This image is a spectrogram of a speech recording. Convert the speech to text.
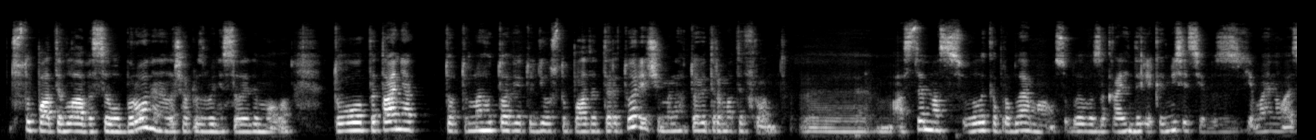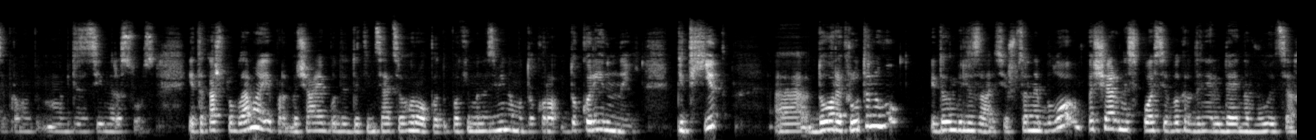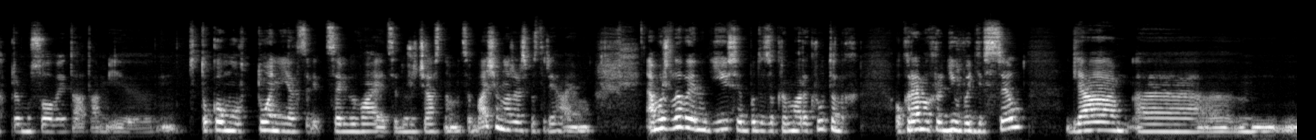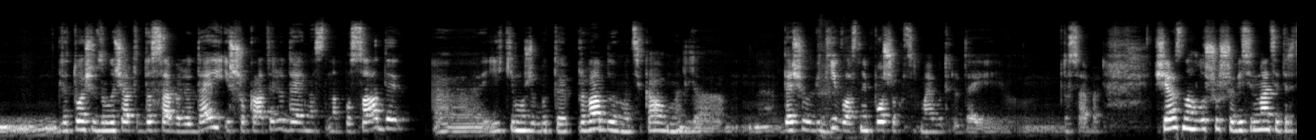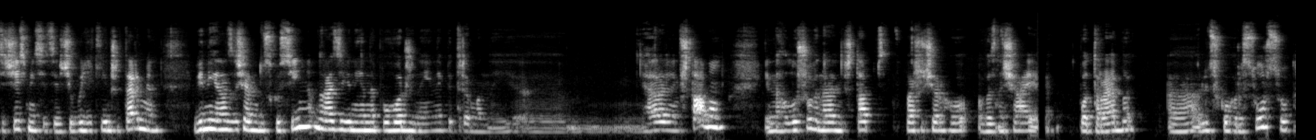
вступати в лави сил оборони, не лише про збройні сили йде мова, то питання. Тобто ми готові тоді уступати території, чи ми не готові тримати фронт. Е, А з цим у нас велика проблема, особливо за крайні декілька місяців. Я маю на увазі про мобілізаційний ресурс. І така ж проблема я передбачаю буде до кінця цього року, допоки ми не змінимо докорінний підхід е, до рекрутингу і до мобілізації. Щоб це не було печерний спосіб викрадення людей на вулицях, примусовий та там і е, в такому тоні, як це, це відбувається дуже часто. Ми це бачимо, на жаль, спостерігаємо. А можливо, я надіюся, буде зокрема рекрутинг окремих родів видів сил для, е, для того, щоб залучати до себе людей і шукати людей на, на посади, е, які можуть бути привабливими, цікавими для, для чоловіків. Власне, і пошук цих має бути людей до себе. Ще раз наголошу, що 18-36 місяців чи будь-який інший термін він є надзвичайно дискусійним. Наразі він є не погоджений і не підтриманий е, Генеральним штабом. І наголошу, Генеральний штаб в першу чергу визначає потреби е, людського ресурсу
